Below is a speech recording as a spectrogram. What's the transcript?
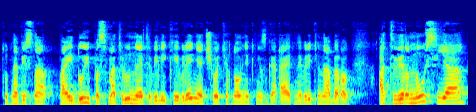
тут написано, пойду и посмотрю на это великое явление, от чего терновник не сгорает. На иврите наоборот. Отвернусь я,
